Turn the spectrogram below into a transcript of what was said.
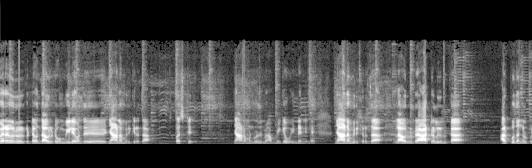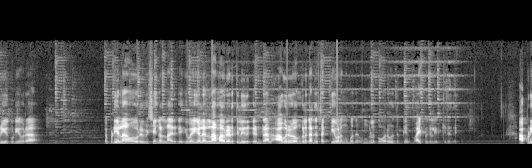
பெறவர்கிட்ட வந்து அவர்கிட்ட உண்மையிலே வந்து ஞானம் இருக்கிறதா? ஃபஸ்ட்டு ஞானம் என்பது மிக உயர்ந்த நிலை. ஞானம் இருக்கிறதா? இல்லை அவர்களுடைய ஆற்றல்கள் இருக்கா? அற்புதங்கள் புரியக்கூடியவரா? இப்படியெல்லாம் ஒரு விஷயங்கள்லாம் இருக்குது இவைகள் எல்லாம் அவர் இடத்துல இருக்குன்றால் அவர் உங்களுக்கு அந்த சக்தியை வழங்கும்போது உங்களுக்கும் வருவதற்கு வாய்ப்புகள் இருக்கிறது. அப்படி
